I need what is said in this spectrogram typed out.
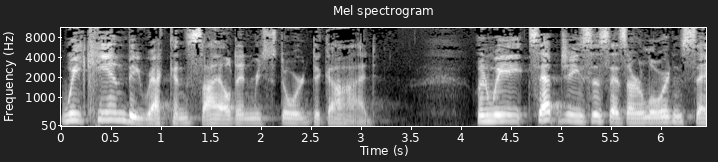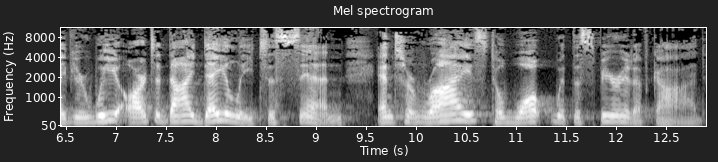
we can be reconciled and restored to God. When we accept Jesus as our Lord and Savior, we are to die daily to sin and to rise to walk with the Spirit of God.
